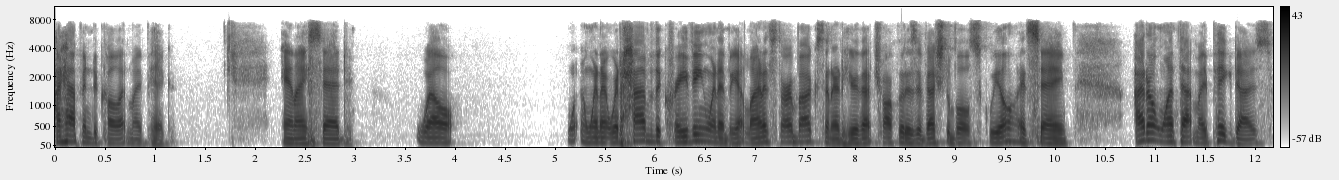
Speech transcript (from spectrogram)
I happen to call it my pig. And I said, well, when I would have the craving when I'd be at line at Starbucks and I'd hear that chocolate is a vegetable squeal, I'd say, I don't want that. My pig does.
